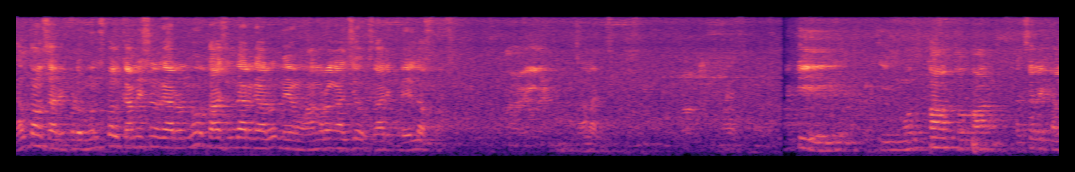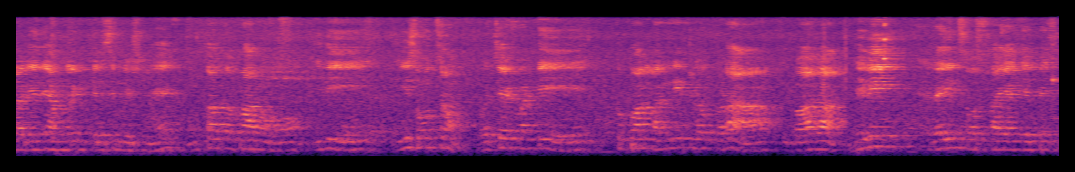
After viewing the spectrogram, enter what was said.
వెళ్తాం సార్. ఇప్పుడు మున్సిపల్ కమిషనర్ గారు తహసీల్దార్ గారు మేము అందరం కలిసి ఒకసారి ఇప్పుడు వెళ్ళి వస్తాం అలాగే కాబట్టి ఈ ముంతా తుఫాను హెచ్చరికలు అనేది అందరికీ తెలిసిన విషయమే. ముంతా తుఫాను ఇది ఈ సంవత్సరం వచ్చేటువంటి తుఫాన్లు అన్నింటిలో కూడా బాగా హెవీ రైన్స్ వస్తాయి అని చెప్పేసి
